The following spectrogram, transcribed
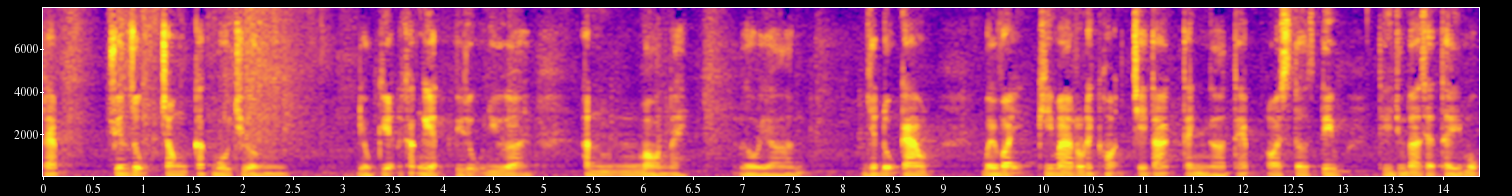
thép chuyên dụng trong các môi trường điều kiện khắc nghiệt ví dụ như uh, ăn mòn này rồi uh, nhiệt độ cao. Bởi vậy khi mà Rolex họ chế tác thành uh, thép Oyster Steel thì chúng ta sẽ thấy một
